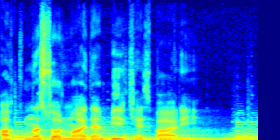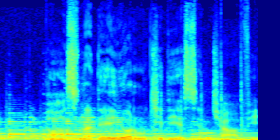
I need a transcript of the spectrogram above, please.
Aklına sor madem bir kez bari, pahasına değiyor mu ki diyesin kafi.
